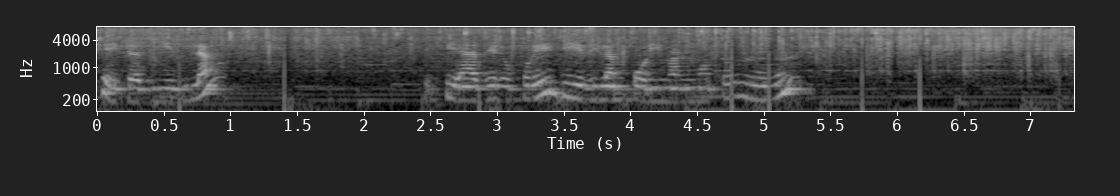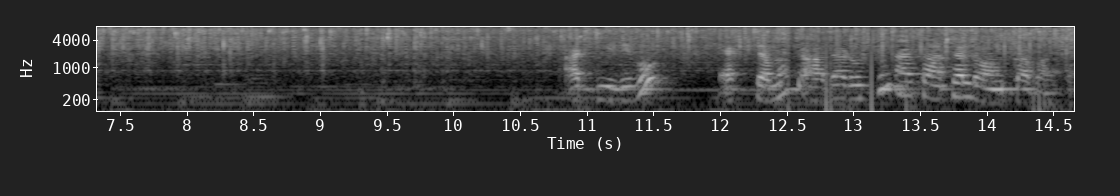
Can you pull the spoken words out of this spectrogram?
সেইটা দিয়ে দিলাম। পেঁয়াজের ওপরেই দিয়ে দিলাম পরিমাণ মতো নুন। আর দিয়ে দেব এক চামচ আদা, রসুন আর কাঁচা লঙ্কা বাটা।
